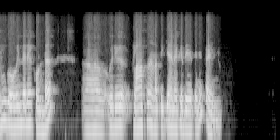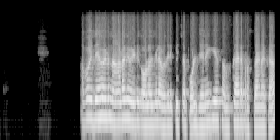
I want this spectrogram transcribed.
എം ഗോവിന്ദനെ കൊണ്ട് ഒരു ക്ലാസ് നടത്തിക്കാനൊക്കെ ഇദ്ദേഹത്തിന് കഴിഞ്ഞു. അപ്പോൾ ഇദ്ദേഹം ഒരു നാടകം എഴുതി കോളേജിൽ അവതരിപ്പിച്ചപ്പോൾ ജനകീയ സംസ്കാര പ്രസ്ഥാനക്കാർ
